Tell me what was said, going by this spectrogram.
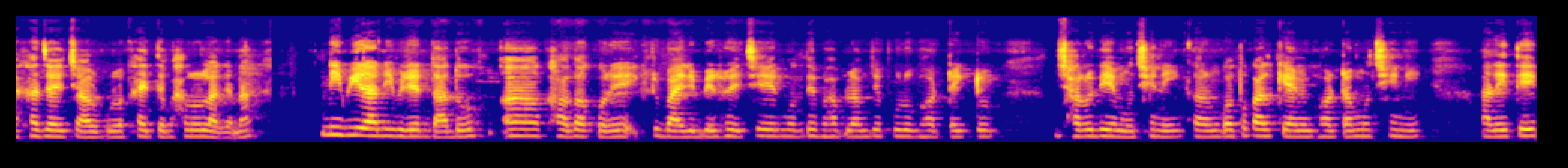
দেখা যায় চাউলগুলো খাইতে ভালো লাগে না। নিবিড় নিবিড়ের দাদু খাওয়া দাওয়া করে একটু বাইরে বের হয়েছে। এর মধ্যে ভাবলাম যে পুরো ঘরটা একটু ঝাড়ু দিয়ে মুছে নিই। কারণ গতকালকে আমি ঘরটা মুছে মুছিনি। আর এতেই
